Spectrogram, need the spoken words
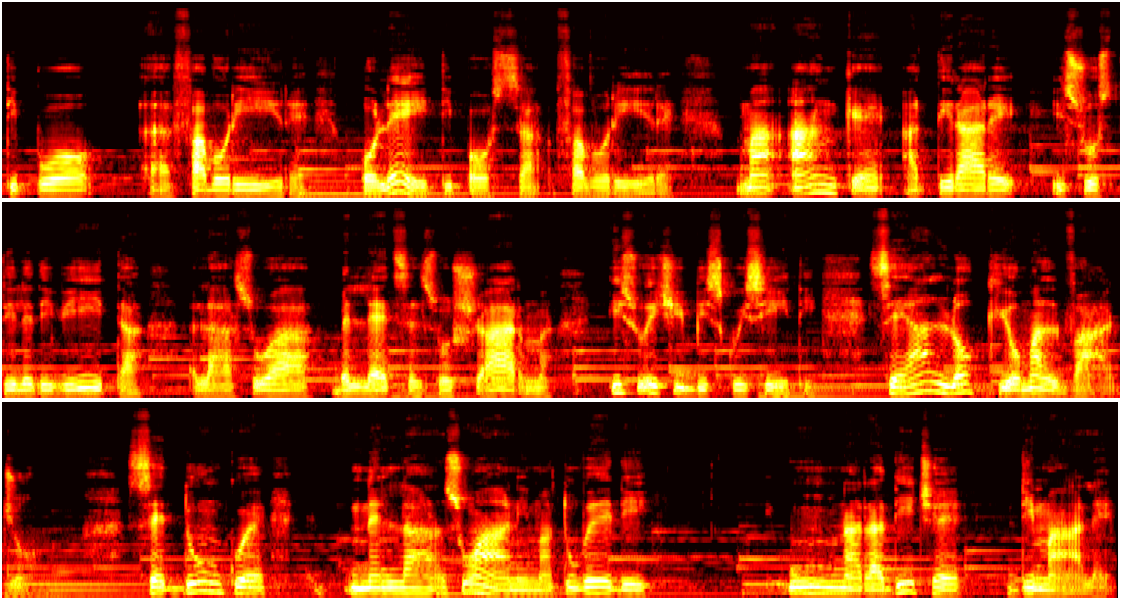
ti può eh, favorire o lei ti possa favorire, ma anche attirare il suo stile di vita, la sua bellezza, il suo charme, i suoi cibi squisiti. Se ha l'occhio malvagio, se dunque nella sua anima tu vedi una radice di male,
